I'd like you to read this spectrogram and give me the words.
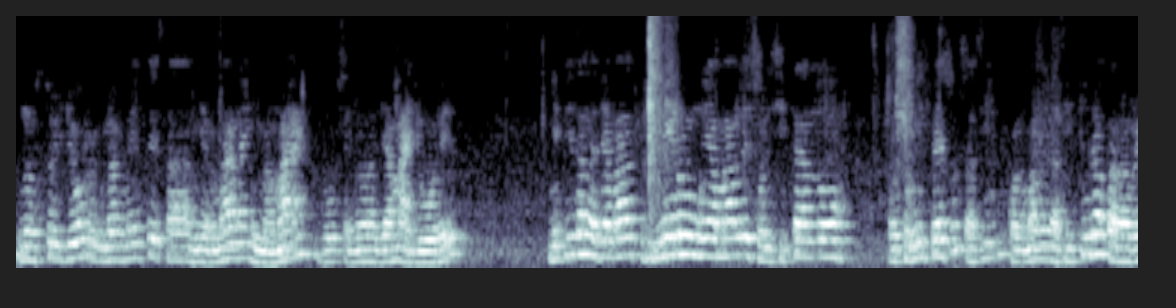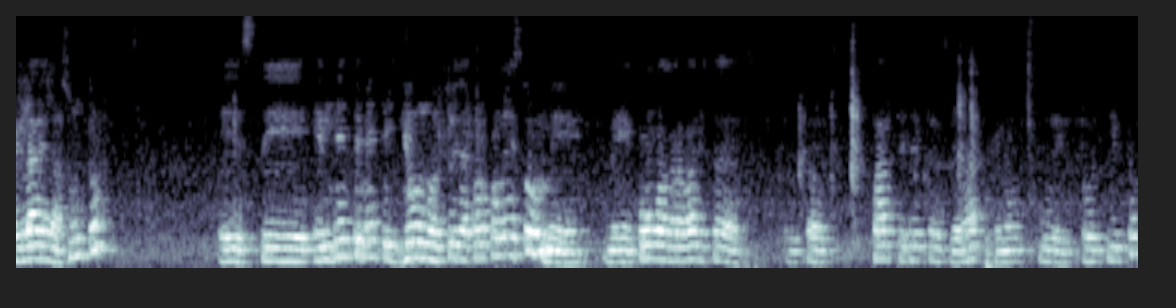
no estoy yo regularmente, está mi hermana y mi mamá, dos señoras ya mayores, y empiezan las llamadas primero muy amables solicitando 8 mil pesos, así con la mano en la cintura para arreglar el asunto. Este, evidentemente yo no estoy de acuerdo con esto, me, me pongo a grabar estas, estas partes de estas llamadas porque no pude todo el tiempo.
